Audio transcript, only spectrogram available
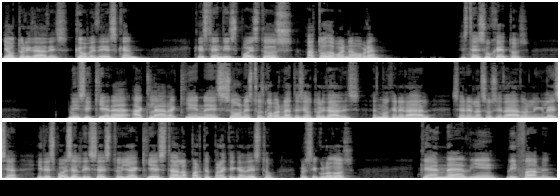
y autoridades, que obedezcan, que estén dispuestos a toda buena obra, estén sujetos. Ni siquiera aclara quiénes son estos gobernantes y autoridades. Es muy general, sean en la sociedad o en la iglesia. Y después él dice esto, y aquí está la parte práctica de esto. Versículo 2. Que a nadie difamen.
